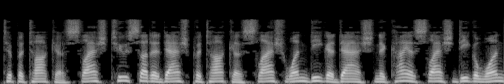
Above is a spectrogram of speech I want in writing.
tipitaka 2 sutta pitaka 1 diga nikaya diga 1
